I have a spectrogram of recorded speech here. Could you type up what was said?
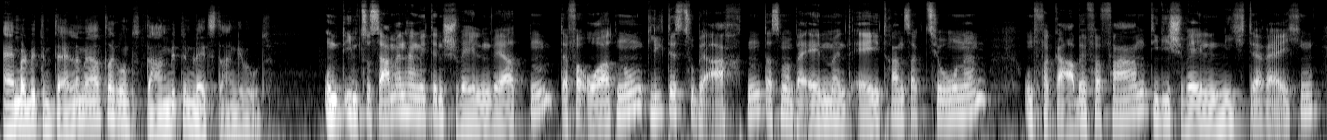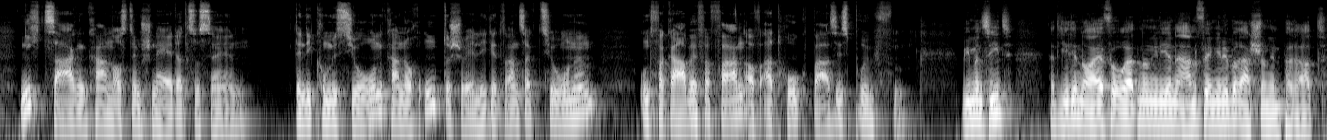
Einmal mit dem Teilnahmeantrag und dann mit dem Letztangebot. Und im Zusammenhang mit den Schwellenwerten der Verordnung gilt es zu beachten, dass man bei MA-Transaktionen und Vergabeverfahren, die die Schwellen nicht erreichen, nicht sagen kann, aus dem Schneider zu sein. Denn die Kommission kann auch unterschwellige Transaktionen und Vergabeverfahren auf Ad-Hoc-Basis prüfen. Wie man sieht, hat jede neue Verordnung in ihren Anfängen Überraschungen parat.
